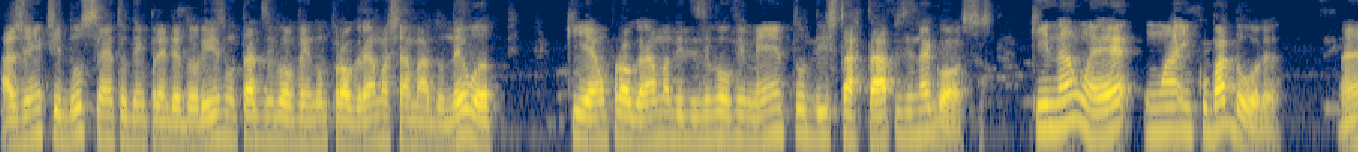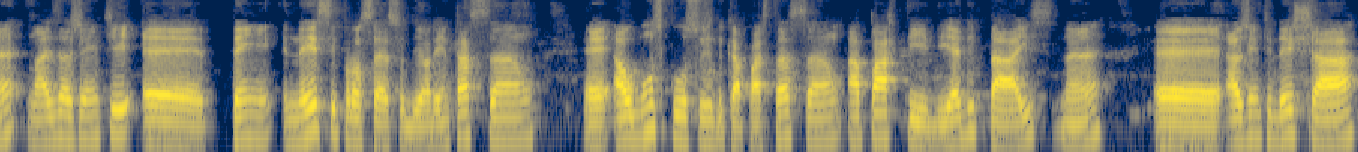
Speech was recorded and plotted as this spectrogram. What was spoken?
a gente do Centro de Empreendedorismo está desenvolvendo um programa chamado New Up, que é um programa de desenvolvimento de startups e negócios, que não é uma incubadora, né? mas a gente é, tem nesse processo de orientação é, alguns cursos de capacitação a partir de editais, né? É, a gente deixar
